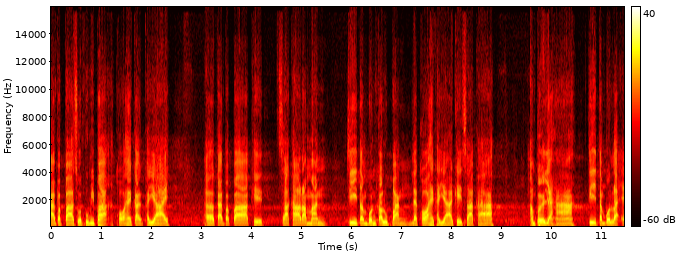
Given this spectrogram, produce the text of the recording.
การประปาส่วนภูมิภาคขอให้การขยายการประปาเขต สาขารามันที่ตำบลกาลูปัง และขอให้ขยายเขตสาขาอำเภอยะหาที่ตำบลละแอ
